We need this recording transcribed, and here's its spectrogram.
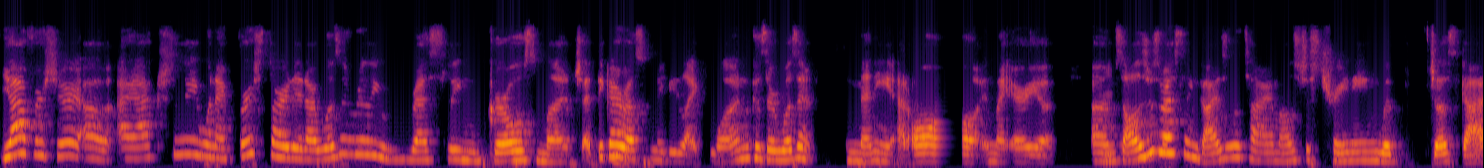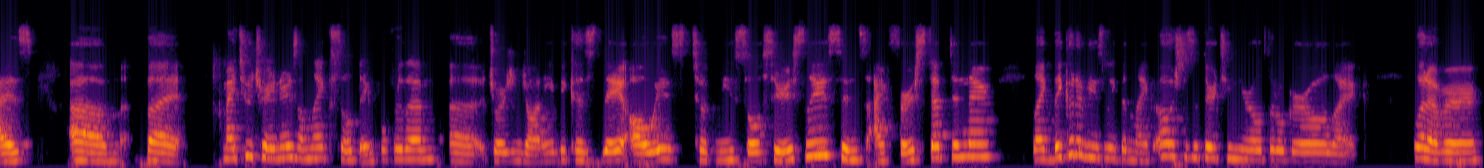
Yeah, for sure. Uh, I actually, when I first started, I wasn't really wrestling girls much. I think I mm-hmm. wrestled maybe like one because there wasn't many at all in my area. Um, mm-hmm. so I was just wrestling guys all the time. I was just training with just guys. Um, but my two trainers, I'm like so thankful for them, uh, George and Johnny, because they always took me so seriously since I first stepped in there. Like they could have easily been like, "Oh, she's a 13 year old little girl," like whatever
